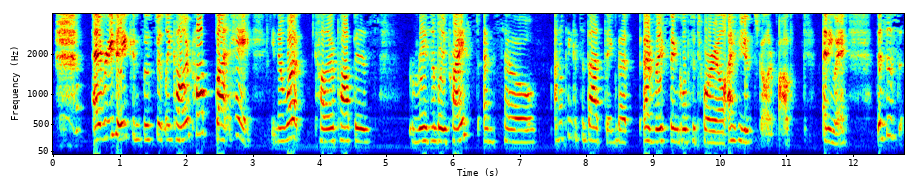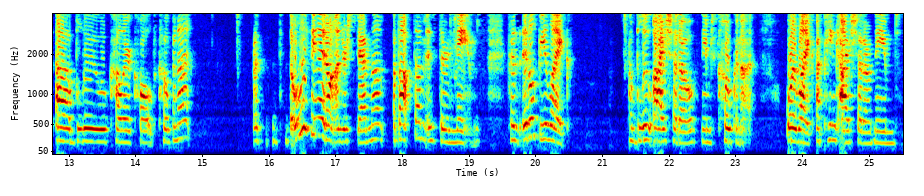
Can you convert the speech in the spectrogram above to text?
everyday consistently ColourPop, but hey, you know what? ColourPop is reasonably priced, and so I don't think it's a bad thing that every single tutorial I've used ColourPop. Anyway, this is a blue color called Coconut, the only thing I don't understand them about them is their names because it'll be like a blue eyeshadow named coconut or like a pink eyeshadow named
